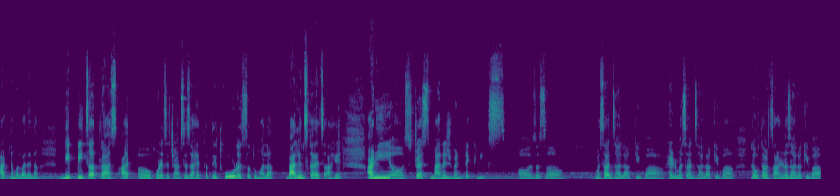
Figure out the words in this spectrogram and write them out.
आठ नंबरवाल्यांना. बी पीचा त्रास आ- होण्याचे चान्सेस आहेत तर ते थोडंसं तुम्हाला बॅलन्स करायचं आहे. आणि स्ट्रेस मॅनेजमेंट टेक्निक्स जसं मसाज झाला किंवा हेड मसाज झाला किंवा गवतावर चालणं झालं किंवा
